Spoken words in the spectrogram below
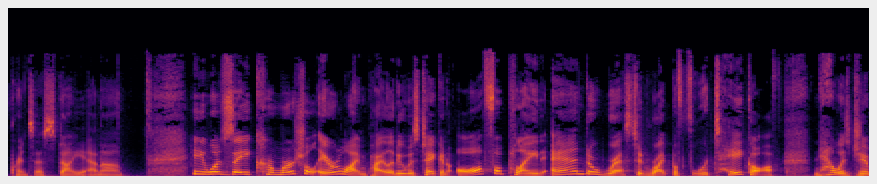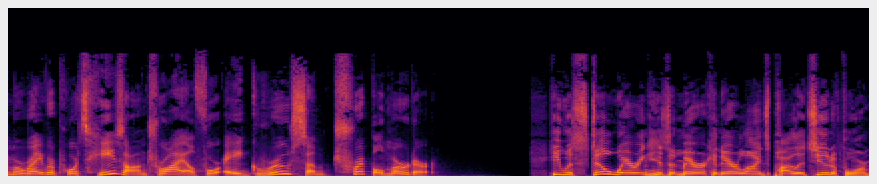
Princess Diana. He was a commercial airline pilot who was taken off a plane and arrested right before takeoff. Now, as Jim Moret reports, he's on trial for a gruesome triple murder. He was still wearing his American Airlines pilot's uniform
